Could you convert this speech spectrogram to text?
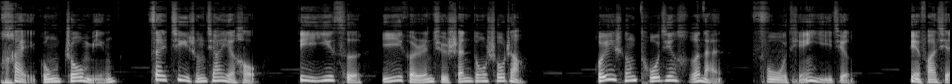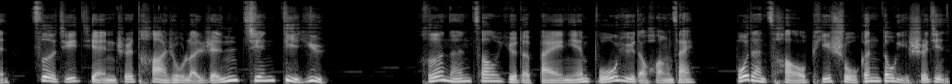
太公周明在继承家业后。第一次一个人去山东收账，回程途经河南抚田一境，便发现自己简直踏入了人间地狱。河南遭遇了百年不遇的蝗灾，不但草皮树根都已食尽，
